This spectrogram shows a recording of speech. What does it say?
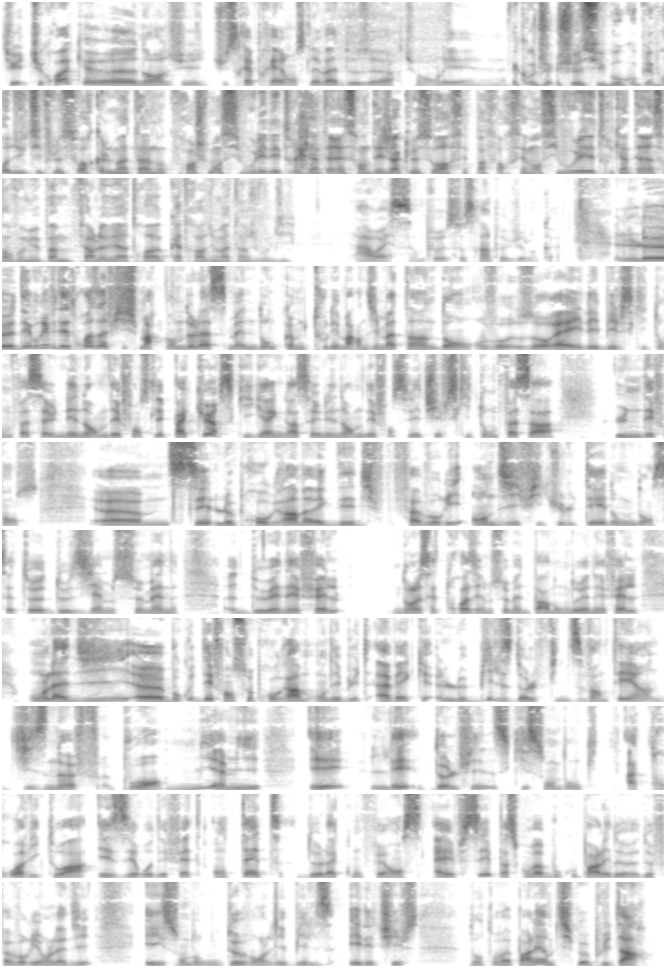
Tu, tu crois que non, tu, tu serais prêt On se lève à 2 heures, tu vois, on les. Écoute, je, je suis beaucoup plus productif le soir que le matin, donc franchement, si vous voulez des trucs intéressants, déjà que le soir, c'est pas forcément. Si vous voulez des trucs intéressants, vaut mieux pas me faire lever à 3 ou 4 heures du matin, je vous le dis. Ah ouais, un peu, ce serait un peu violent quand même. Le débrief des trois affiches marquantes de la semaine, donc comme tous les mardis matins dans vos oreilles, les Bills qui tombent face à une énorme défense, les Packers qui gagnent grâce à une énorme défense et les Chiefs qui tombent face à une défense. Euh, c'est le programme avec des favoris en difficulté donc dans cette deuxième semaine de NFL. Dans cette troisième semaine pardon de NFL, on l'a dit, euh, beaucoup de défense au programme. On débute avec le Bills Dolphins 21-19 pour Miami et les Dolphins qui sont donc à 3 victoires et 0 défaites en tête de la conférence AFC parce qu'on va beaucoup parler de favoris, on l'a dit, et ils sont donc devant les Bills et les Chiefs dont on va parler un petit peu plus tard.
